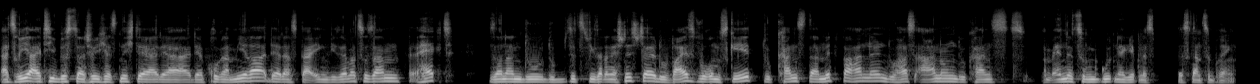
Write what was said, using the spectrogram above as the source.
Als RIA-IT bist du natürlich jetzt nicht der, der, der Programmierer, der das da irgendwie selber zusammen hackt, sondern du, du sitzt, wie gesagt, an der Schnittstelle, du weißt, worum es geht, du kannst da mitverhandeln, du hast Ahnung, du kannst am Ende zum guten Ergebnis das Ganze bringen.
